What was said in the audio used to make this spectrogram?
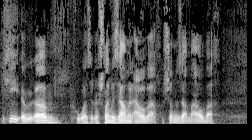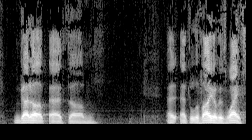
He, uh, um, who was it? Shlomo Zalman Auerbach. Shlomo Zalman Auerbach got up at, um, at, at the levaya of his wife.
